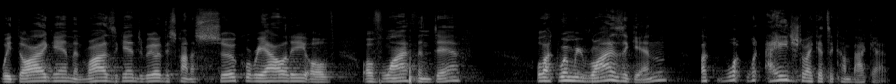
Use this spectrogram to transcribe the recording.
we die again, then rise again? Do we go this kind of circle reality of, of life and death? Or like when we rise again, like what, what age do I get to come back at?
